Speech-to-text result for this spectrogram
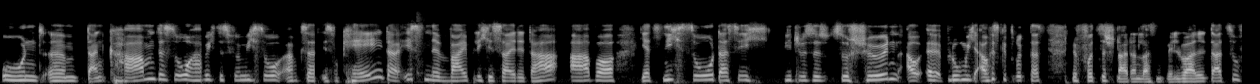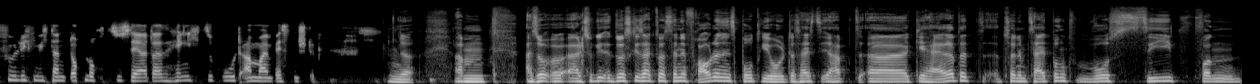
Und ähm, dann kam das so, habe ich das für mich so, habe gesagt, ist okay, da ist eine weibliche Seite da, aber jetzt nicht so, dass ich, wie du so, so schön äh, blumig ausgedrückt hast, eine Furze schneidern lassen will, weil dazu fühle ich mich dann doch noch zu sehr, da hänge ich zu gut an meinem besten Stück. Ja, ähm, also, äh, also du hast gesagt, du hast deine Frau dann ins Boot geholt, das heißt, ihr habt äh, geheiratet zu einem Zeitpunkt, wo sie von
